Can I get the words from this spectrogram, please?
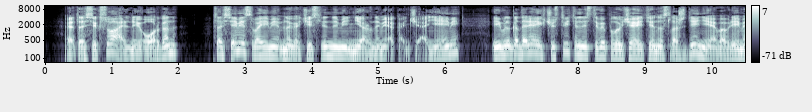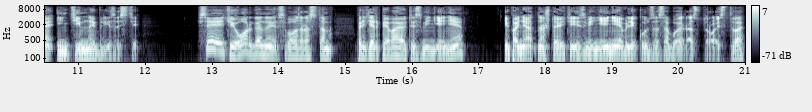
– это сексуальный орган – со всеми своими многочисленными нервными окончаниями, и благодаря их чувствительности вы получаете наслаждение во время интимной близости. Все эти органы с возрастом претерпевают изменения, и понятно, что эти изменения влекут за собой расстройство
